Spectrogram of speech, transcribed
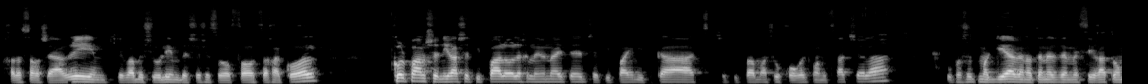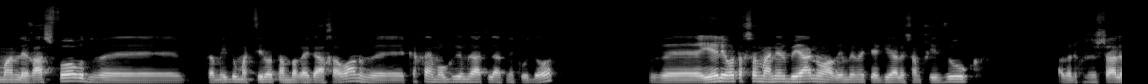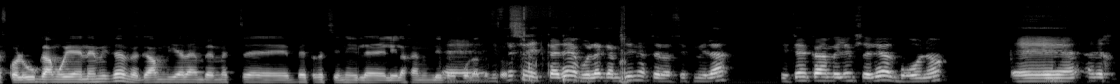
11 אה, שערים, 7 בישולים ב-16 הופעות סך הכל. כל פעם שנראה שטיפה לא הולך ליונייטד, שטיפה היא נתקעת, שטיפה משהו חורק במשחק שלה, הוא פשוט מגיע ונותן איזה מסירת אומן לרשפורד, ותמיד הוא מציל אותם ברגע האחרון, וככה הם אוגרים לאט לאט נקודות. ויהיה לראות עכשיו מעניין בינואר אם באמת יגיע לשם חיזוק, אז אני חושב שא' כל הוא גם הוא ייהנה מזה וגם יהיה להם באמת אה, בית רציני להילחם עם ליברפול עד הסוף. לפני שנתקדם ואולי גם דין ירצה להוסיף מילה, ניתן כמה מילים שלי על ברונו. אה,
